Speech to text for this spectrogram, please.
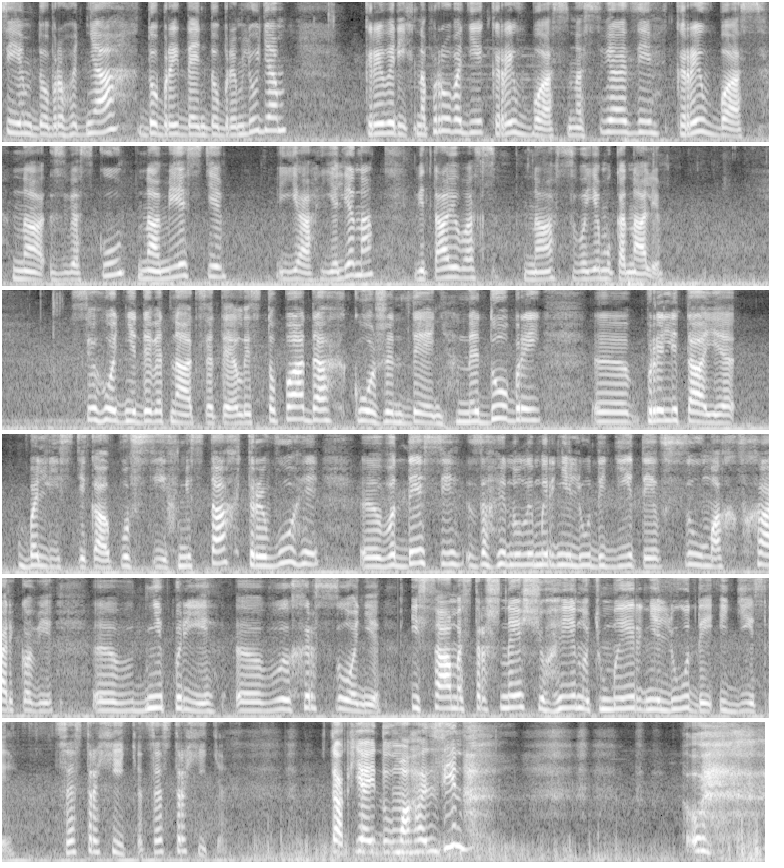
Всім доброго дня, добрий день добрим людям. Кривий ріг на проводі, Кривбас на связі, Кривбас на зв'язку, на місці. Я Єлена. Вітаю вас на своєму каналі. Сьогодні 19 листопада. Кожен день недобрий. Е, прилітає балістика по всіх містах, тривоги. Е, В Одесі загинули мирні люди, діти, в Сумах, в Харкові, е, в Дніпрі, е, в Херсоні. І саме страшне, що гинуть мирні люди і діти. Це страхіття, це страхіття. Так, я йду в магазин. Ой,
